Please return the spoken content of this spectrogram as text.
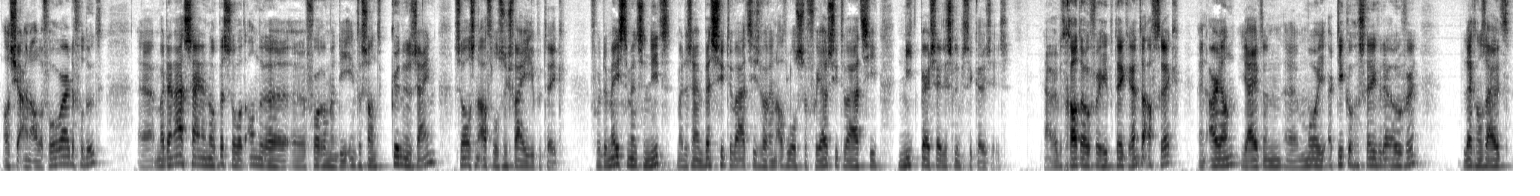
als je aan alle voorwaarden voldoet. Uh, maar daarnaast zijn er nog best wel wat andere uh, vormen die interessant kunnen zijn, zoals een aflossingsvrije hypotheek. Voor de meeste mensen niet, maar er zijn best situaties waarin aflossen voor jouw situatie niet per se de slimste keuze is. Nou, we hebben het gehad over hypotheekrenteaftrek. En Arjan, jij hebt een uh, mooi artikel geschreven daarover. Leg ons uit,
